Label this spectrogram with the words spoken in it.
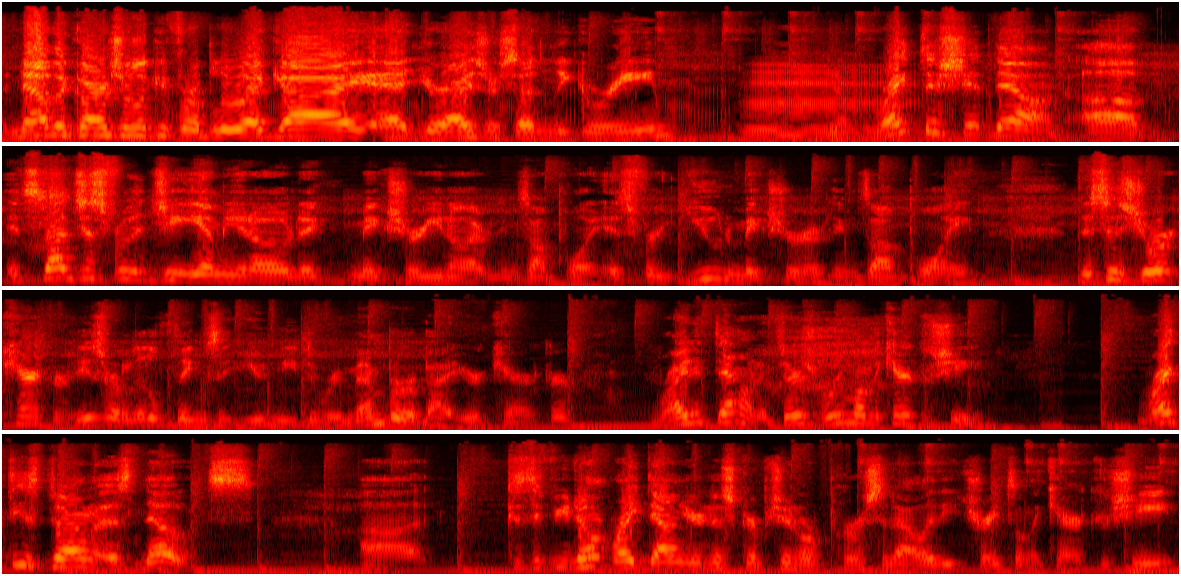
and now the guards are looking for a blue-eyed guy and your eyes are suddenly green Hmm. You know, write this shit down. Um, it's not just for the GM, you know, to make sure you know everything's on point. It's for you to make sure everything's on point. This is your character. These are little things that you need to remember about your character. Write it down. If there's room on the character sheet, write these down as notes. Uh, because if you don't write down your description or personality traits on the character sheet,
